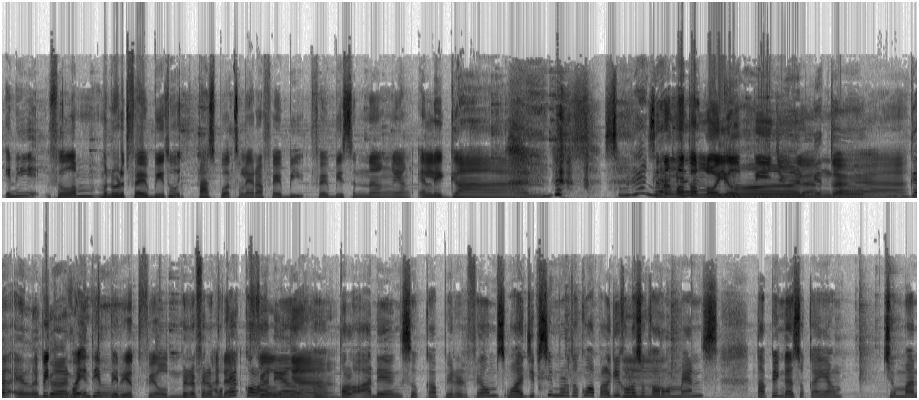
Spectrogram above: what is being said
ini film menurut Feby itu pas buat selera Feby. Feby senang yang elegan. sebenarnya senang nonton loyalty juga gitu. enggak ya. Enggak Tapi elegan pokoknya intinya gitu. period film. Period film. Ada Pokoknya kalau ada yang eh, kalau ada yang suka period films wajib sih menurut aku apalagi kalau Hmm. suka romance tapi nggak suka yang cuman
